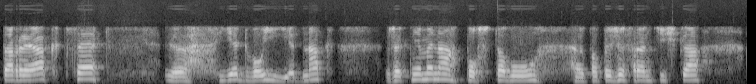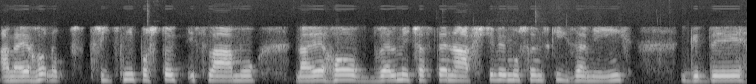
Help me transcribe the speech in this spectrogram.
ta reakce eh, je dvojí. Jednak řekněme na postavu eh, papeže Františka a na jeho no, vstřícný postoj k islámu, na jeho velmi časté návštěvy muslimských zemích, kdy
